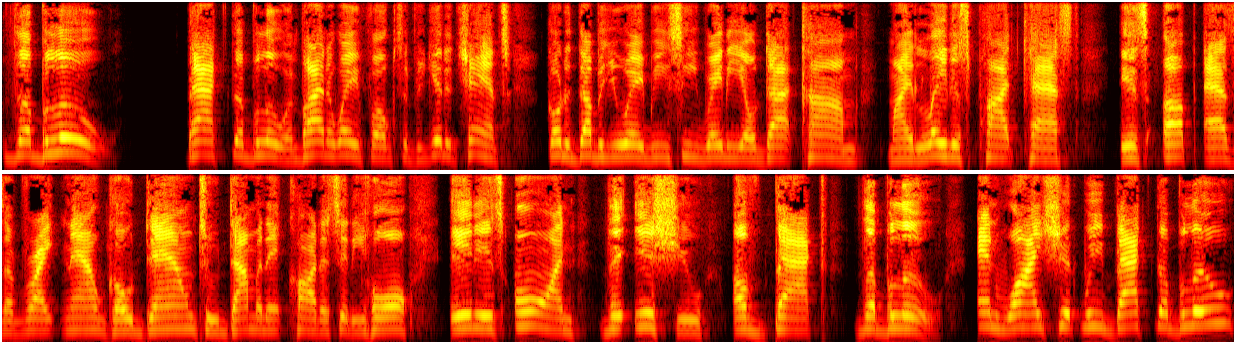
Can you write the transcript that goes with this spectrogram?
the blue. Back the blue. And by the way, folks, if you get a chance, go to WABCRadio.com. My latest podcast is up as of right now. Go down to Dominic Carter City Hall. It is on the issue of back the blue. And why should we back the blue?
